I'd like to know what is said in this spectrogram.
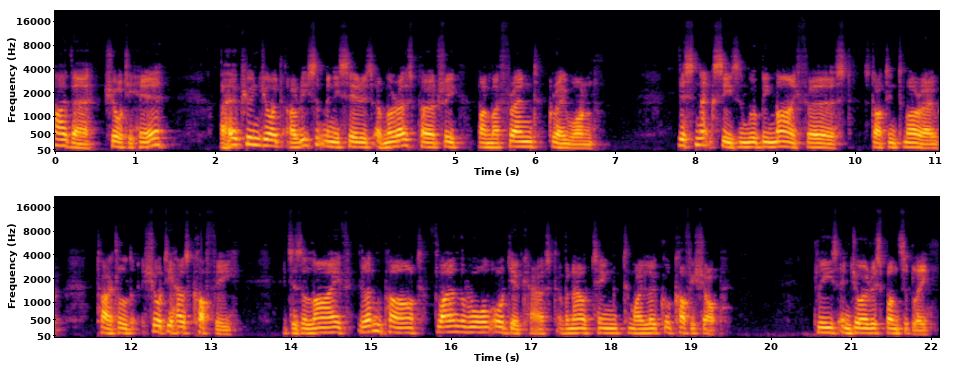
Hi there, Shorty here. I hope you enjoyed our recent mini-series of morose poetry by my friend Grey One. This next season will be my first, starting tomorrow, titled Shorty Has Coffee. It is a live, 11 part, fly on the wall audiocast of an outing to my local coffee shop. Please enjoy responsibly.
